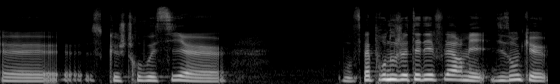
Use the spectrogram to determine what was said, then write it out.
ce que je trouve aussi. bon, c'est pas pour nous jeter des fleurs, mais disons que.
